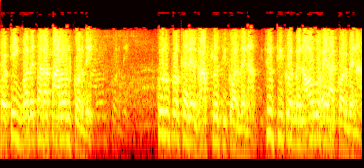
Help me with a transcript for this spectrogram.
সঠিকভাবে তারা পালন করবে। কোন প্রকারের গাফলতি করবে না, ত্রুটি করবে না, অবহেলা করবে না।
